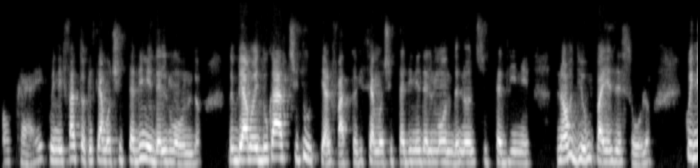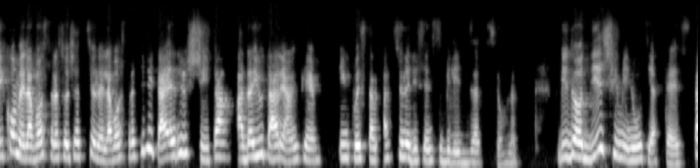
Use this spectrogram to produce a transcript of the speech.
ok? Quindi il fatto che siamo cittadini del mondo, dobbiamo educarci tutti al fatto che siamo cittadini del mondo e non cittadini no, di un paese solo. Quindi come la vostra associazione e la vostra attività è riuscita ad aiutare anche in questa azione di sensibilizzazione. Vi do 10 minuti a testa,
